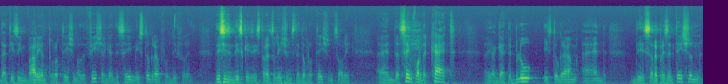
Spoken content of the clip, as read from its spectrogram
that is invariant to rotation of the fish. I get the same histogram for different. This is in this case is translation instead of rotation, sorry. And the same for the cat. I get the blue histogram and this representation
